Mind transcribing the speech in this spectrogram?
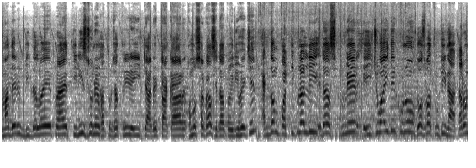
আমাদের বিদ্যালয়ে প্রায় তিরিশ জনের ছাত্রছাত্রীর এই ট্যাবের টাকার সমস্যাটা সেটা তৈরি হয়েছে। একদম পার্টিকুলারলি এটা স্কুলের এইচওয়াইদের কোনো দোষ বা ত্রুটি না কারণ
